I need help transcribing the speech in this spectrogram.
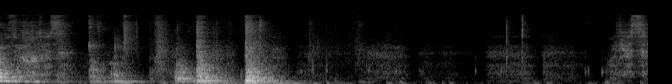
떨어진 것 같았어. 어디 갔어?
